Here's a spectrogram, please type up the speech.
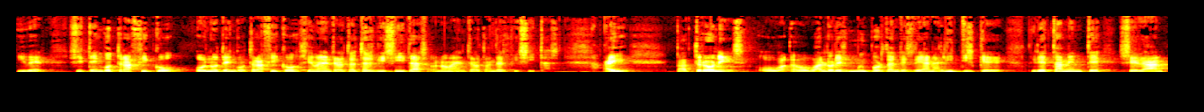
y ver si tengo tráfico o no tengo tráfico, si me han entrado tantas visitas o no me han entrado tantas visitas. Hay patrones o, valores muy importantes de Analytics que directamente se dan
